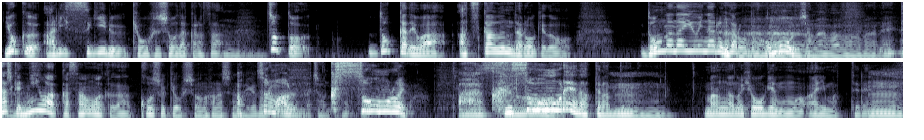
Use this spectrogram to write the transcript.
よくありすぎる恐怖症だからさ、ちょっとどっかでは扱うんだろうけどどんな内容になるんだろうとか思うじゃん。まあまあまあまあね確か2話か3話かが高所恐怖症の話なんだけどあそれもあるんだちゃんとくっそおもろいのあくそおもれれえなってなって、うん漫画の表現も相まってね、うんうん。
